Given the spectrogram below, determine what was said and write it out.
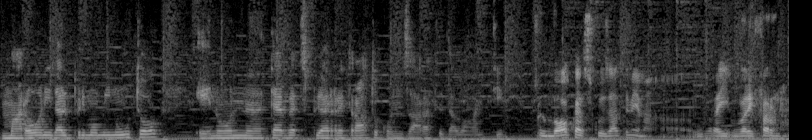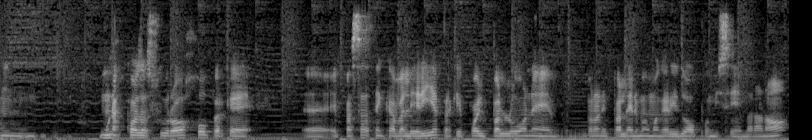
Maroni dal primo minuto e non Tevez più arretrato con Zarate davanti. Sul Boca, scusatemi, ma vorrei, vorrei fare un- una cosa su Rojo perché eh, è passata in cavalleria perché poi il pallone, però ne parleremo magari dopo mi sembra, no?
